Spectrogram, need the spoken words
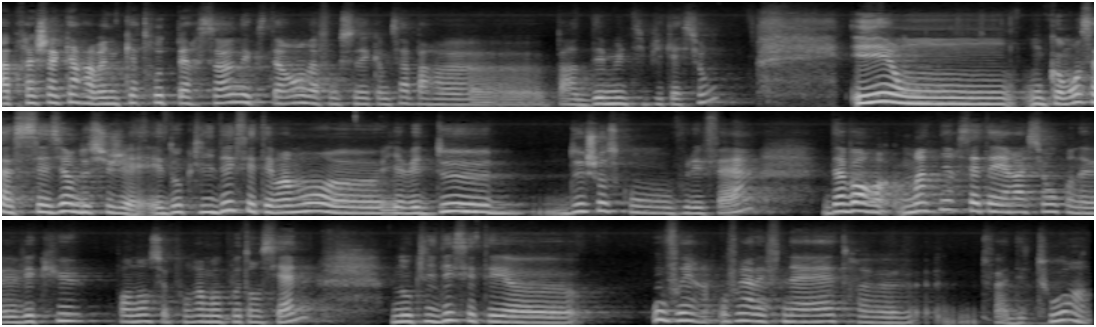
après chacun ramène quatre autres personnes, etc. On a fonctionné comme ça par, euh, par démultiplication. Et on, on, commence à saisir de sujets. Et donc l'idée, c'était vraiment, euh, il y avait deux, deux choses qu'on voulait faire. D'abord, maintenir cette aération qu'on avait vécue pendant ce programme au potentiel. Donc l'idée, c'était euh, ouvrir, ouvrir les fenêtres, euh, enfin, des tours.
